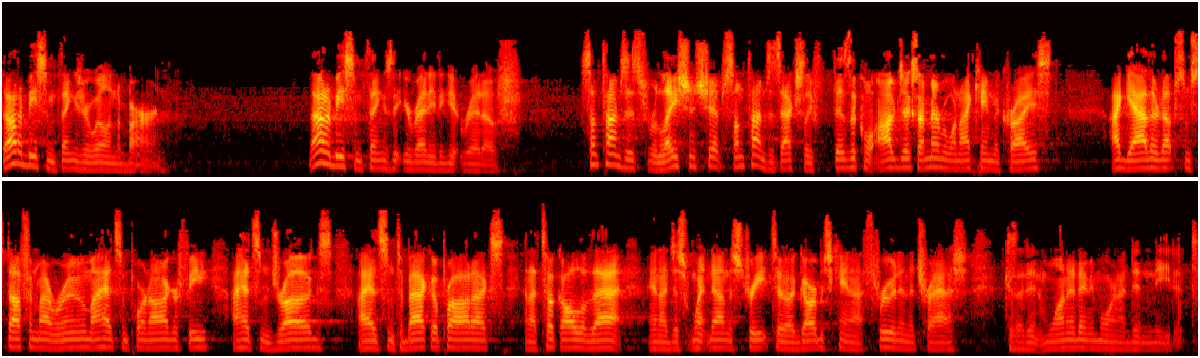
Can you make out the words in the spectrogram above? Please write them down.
there ought to be some things you're willing to burn. There ought to be some things that you're ready to get rid of. Sometimes it's relationships, sometimes it's actually physical objects. I remember when I came to Christ, I gathered up some stuff in my room. I had some pornography. I had some drugs. I had some tobacco products. And I took all of that and I just went down the street to a garbage can and I threw it in the trash because I didn't want it anymore and I didn't need it.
